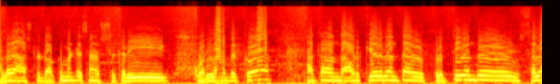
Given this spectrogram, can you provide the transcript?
ಅಂದ್ರೆ ಅಷ್ಟು ಡಾಕ್ಯುಮೆಂಟೇಶನ್ ಅಷ್ಟು ಕರಿ ಕೊಡ್ಲಾರ್ದಕ್ಕೋ ಅಥವಾ ಒಂದು ಅವ್ರು ಕೇಳಿದಂಥ ಪ್ರತಿಯೊಂದು ಸಲ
